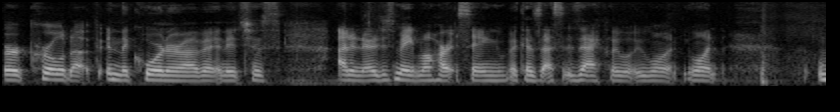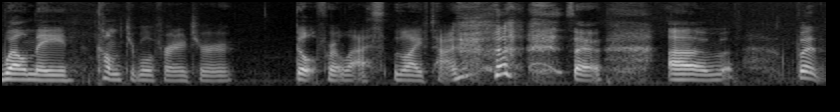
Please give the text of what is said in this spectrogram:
or curled up in the corner of it, and it just I don't know, just made my heart sing because that's exactly what we want. You want well made, comfortable furniture built for a last lifetime. so, um, but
